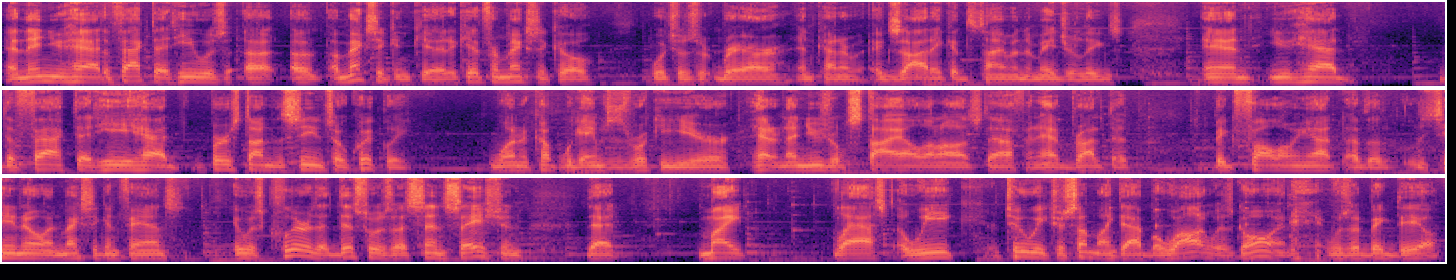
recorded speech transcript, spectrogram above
and then you had the fact that he was a, a, a Mexican kid, a kid from Mexico, which was rare and kind of exotic at the time in the major leagues, and you had the fact that he had burst onto the scene so quickly, won a couple of games his rookie year, had an unusual style and all that stuff, and had brought the big following out of the Latino and Mexican fans. It was clear that this was a sensation that might last a week or two weeks or something like that, but while it was going, it was a big deal.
